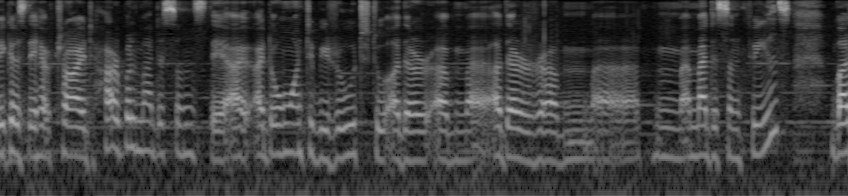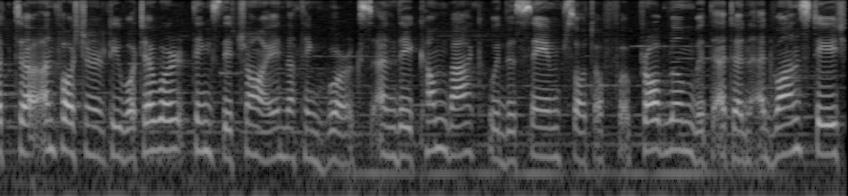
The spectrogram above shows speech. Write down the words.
because they have tried herbal medicines. They, I, I don't want to be rude to other, um, other um, uh, medicine fields, but uh, unfortunately, whatever things they try, nothing works. And they come back with the same sort of uh, problem with at an advanced stage,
